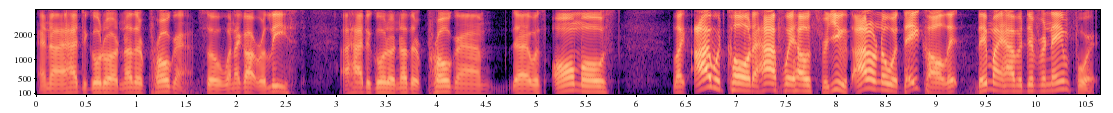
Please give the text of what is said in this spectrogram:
And I had to go to another program. So when I got released, I had to go to another program that was almost like I would call it a halfway house for youth. I don't know what they call it. They might have a different name for it.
